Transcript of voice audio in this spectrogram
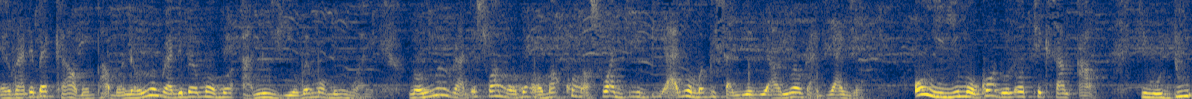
awurade bɛka ɔmo mpaebɔ na ɔno awurade bɛma ɔmo ano yie ɔbɛma ɔmo mmuae na ɔno awurade so ama ɔmo ɔmo akoma so adeɛ biara ne ɔmo abisadeɛ biara ɔno awurade ayɛ onyiyi mu god will not take some out he will do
